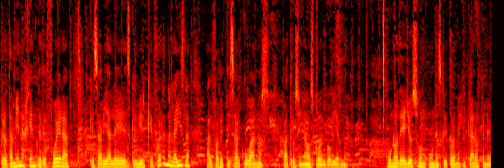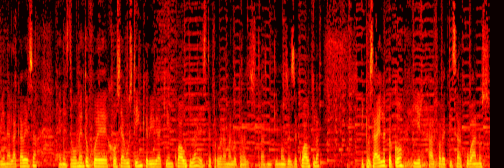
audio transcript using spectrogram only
pero también a gente de fuera que sabía leer y escribir, que fueran a la isla a alfabetizar cubanos patrocinados por el gobierno. Uno de ellos, un, escritor mexicano que me viene a la cabeza en este momento fue José Agustín, que vive aquí en Cuautla. Este programa lo transmitimos desde Cuautla. Y pues a él le tocó ir a alfabetizar cubanos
